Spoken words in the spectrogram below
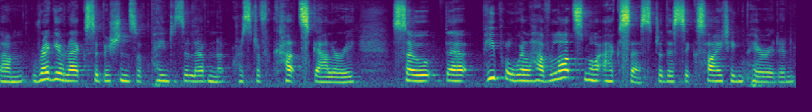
um, regular exhibitions of Painters 11 at Christopher Cutts Gallery. So that people will have lots more access to this exciting period in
